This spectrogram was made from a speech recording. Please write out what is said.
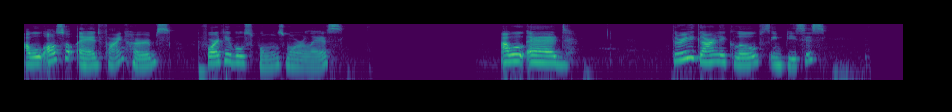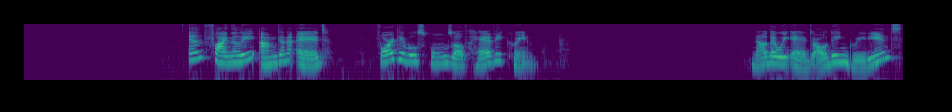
I will also add fine herbs, 4 tablespoons more or less. I will add 3 garlic cloves in pieces. And finally, I'm gonna add 4 tablespoons of heavy cream. Now that we add all the ingredients,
